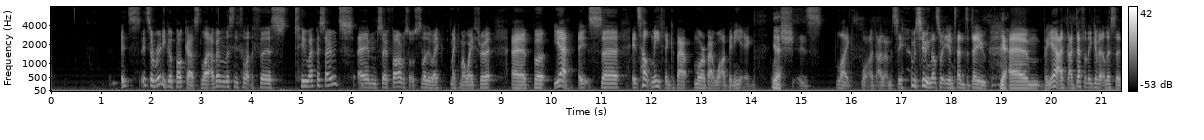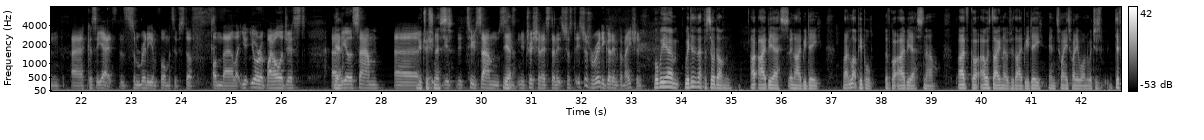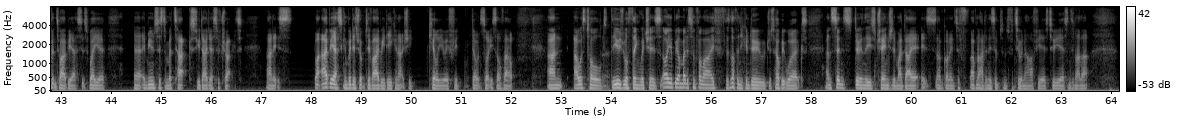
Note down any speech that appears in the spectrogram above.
It's it's a really good podcast. Like I've only listened to like the first two episodes um, so far. I'm sort of slowly wake, making my way through it. Uh, but yeah, it's uh, it's helped me think about more about what I've been eating, Yeah. which is like what I, I'm, assuming, I'm assuming that's what you intend to do. Yeah. Um, but yeah, I'd, I'd definitely give it a listen because yeah, it's, there's some really informative stuff on there. Like you, you're a biologist, and Yeah. the other Sam. Uh, Nutritionist. the two Sams, Yeah. he's nutritionist, and it's just it's just really good information. Well, we um we did an episode on IBS and IBD. Like a lot of people have got IBS now. I've got I was diagnosed with IBD in 2021, which is different to IBS. It's where your uh, immune system attacks your digestive tract, and it's like IBS can be disruptive. IBD can actually kill you if you don't sort yourself out. And I was told the usual thing, which is, oh, you'll be on medicine for life. There's nothing you can do. Just hope it works. And since doing these changes in my diet, it's I've gone into I've not had any symptoms for two and a half years, two years, something like that.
